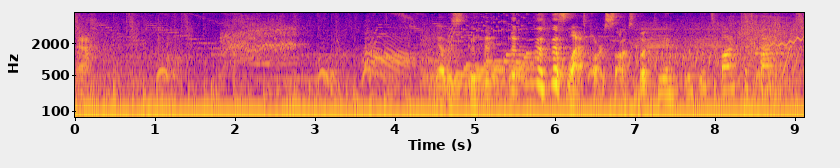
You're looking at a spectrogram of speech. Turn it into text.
Yeah. Yeah, this, this, this, this last part sucks, but mean, it's fine, it's fine.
